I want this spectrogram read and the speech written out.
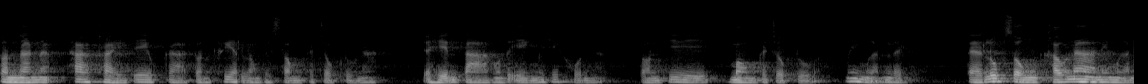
ตอนนั้นนะถ้าใครได้โอกาสตอนเครียดลองไปส่องกระจกดูนะ จะเห็นตาของตัวเองไม่ใช่คนนะตอนที่มองกระจกดูไม่เหมือนเลย แต่รูปทรงเขาหน้านี่เหมือน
